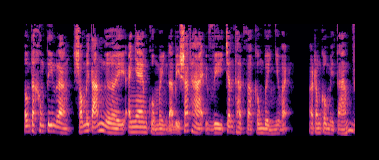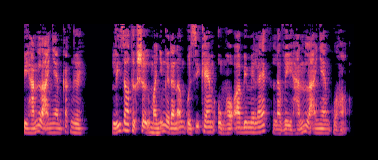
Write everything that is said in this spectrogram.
Ông ta không tin rằng 68 người anh em của mình đã bị sát hại vì chân thật và công bình như vậy. Ở trong câu 18, vì hắn là anh em các ngươi. Lý do thực sự mà những người đàn ông của Sichem ủng hộ Abimelech là vì hắn là anh em của họ.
